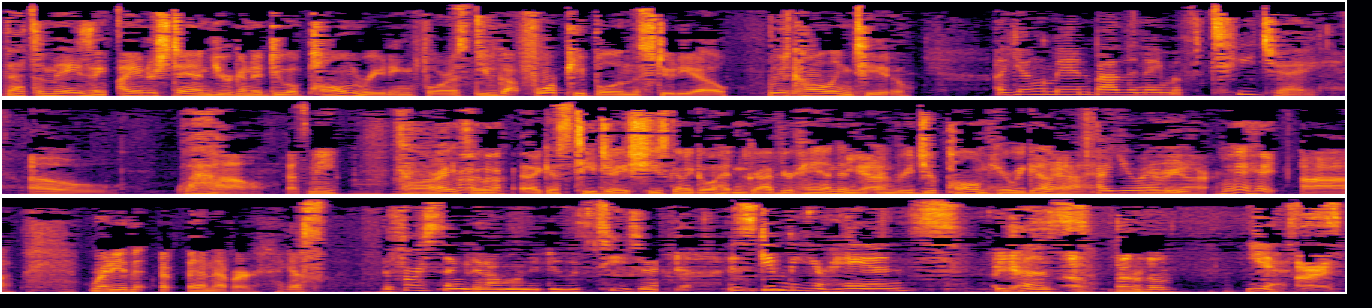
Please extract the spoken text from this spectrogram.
That's amazing. I understand you're going to do a palm reading for us. You've got four people in the studio. Who's calling to you? A young man by the name of TJ. Oh, Wow. wow. That's me. All right. So I guess TJ, she's going to go ahead and grab your hand and, Yeah. and read your palm. Here we go. Yeah. Are you ready? Here we are. uh, ready than ever, I guess. The first thing that I want to do is TJ, yeah. is give me your hands because both of them? yes, All right.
